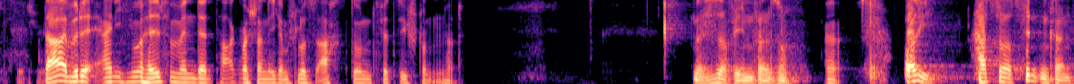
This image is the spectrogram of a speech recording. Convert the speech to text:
Das wird. Da würde eigentlich nur helfen, wenn der Tag wahrscheinlich am Schluss 48 Stunden hat. Das ist auf jeden Fall so. Ja. Olli, hast du was finden können?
